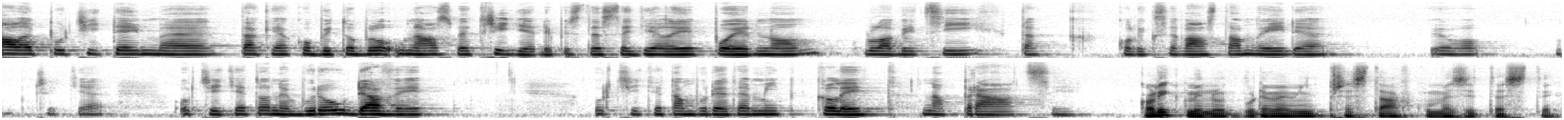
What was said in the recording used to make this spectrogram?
ale počítejme tak, jako by to bylo u nás ve třídě. Kdybyste seděli po jednom v lavicích, tak kolik se vás tam vejde. Jo, určitě, určitě to nebudou davy, určitě tam budete mít klid na práci. Kolik minut budeme mít přestávku mezi testy?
